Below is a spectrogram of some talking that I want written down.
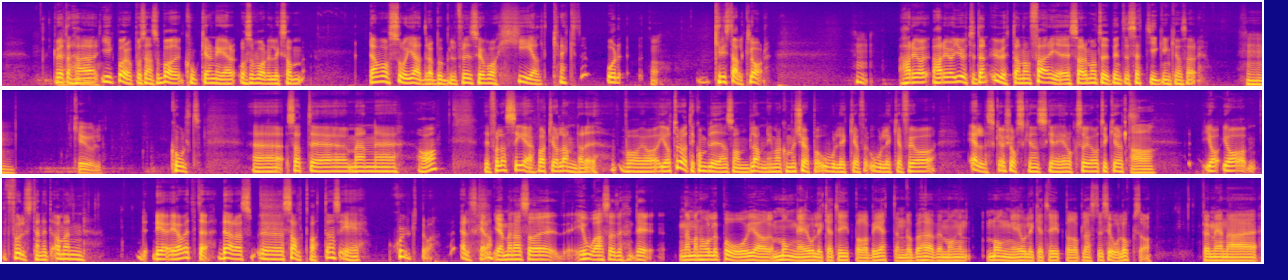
Du vet den här gick bara upp och sen så bara kokade den ner och så var det liksom... Den var så jädra bubbelfri så jag var helt knäckt. Och kristallklar. Hmm. Hade, jag, hade jag gjutit den utan någon färg så hade man typ inte sett jiggen kan jag säga. Mhm. Kul. Coolt. Eh, så att, eh, men eh, ja, vi får se vart jag landar i. Vad jag, jag tror att det kommer bli en sån blandning. Man kommer köpa olika för olika. För jag älskar kioskens grejer också. Jag tycker att Ja. jag, jag fullständigt, ja men, det, jag vet inte. Deras eh, saltvattens är sjukt bra. Älskar den. Ja men alltså, jo alltså det, när man håller på och gör många olika typer av beten, då behöver många, många olika typer av plastisol också. För jag menar,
